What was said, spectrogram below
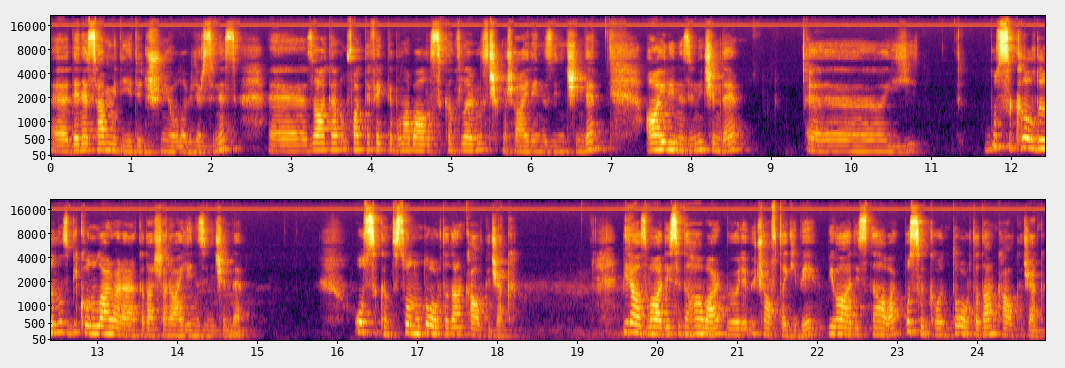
e, denesem mi diye de düşünüyor olabilirsiniz. Ee, zaten ufak tefek de buna bağlı sıkıntılarınız çıkmış ailenizin içinde. Ailenizin içinde ee, bu sıkıldığınız bir konular var arkadaşlar ailenizin içinde. O sıkıntı sonunda ortadan kalkacak. Biraz vadesi daha var böyle 3 hafta gibi bir vadesi daha var. Bu sıkıntı ortadan kalkacak.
